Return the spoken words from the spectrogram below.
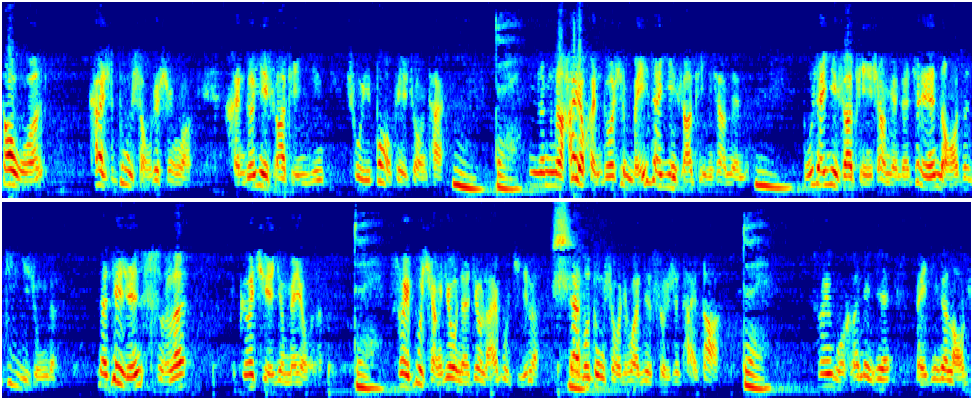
到我开始动手的时候啊，很多印刷品已经。处于报废状态。嗯，对。那么还有很多是没在印刷品上面的。嗯。不在印刷品上面的，这人脑子记忆中的，那这人死了，歌曲也就没有了。对。所以不抢救呢，就来不及了。是。再不动手的话，就损失太大。对。所以我和那些北京的老知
